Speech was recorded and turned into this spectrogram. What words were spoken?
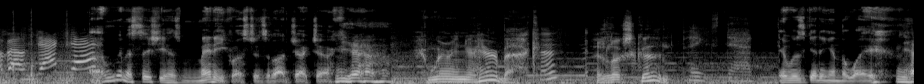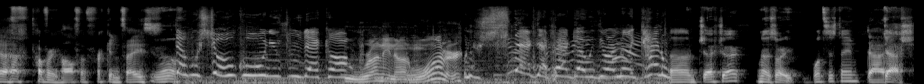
about Jack Jack. I'm gonna say she has many questions about Jack Jack. Yeah. You're wearing your hair back. Huh? It looks good. Thanks, Dad. It was getting in the way. Yeah, covering half a freaking face. That was so cool when you threw that car. Running on water? When you smacked that bad guy with your arm like kind of. Uh, Jack Jack? No, sorry. What's his name? Dash. Dash.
